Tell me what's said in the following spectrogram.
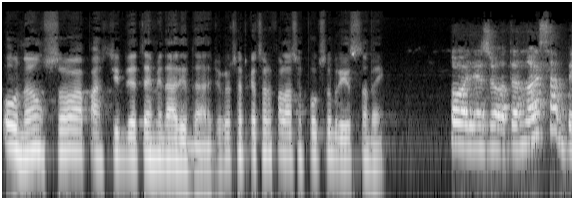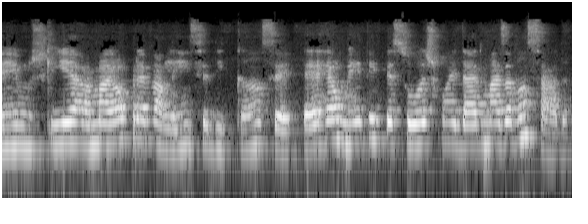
ou não só a partir de determinada idade. Eu gostaria que a senhora falasse um pouco sobre isso também. Olha, Jota, nós sabemos que a maior prevalência de câncer é realmente em pessoas com a idade mais avançada.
